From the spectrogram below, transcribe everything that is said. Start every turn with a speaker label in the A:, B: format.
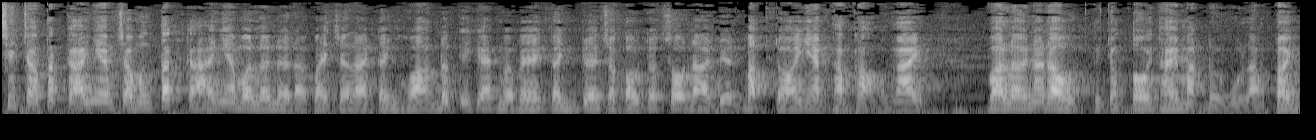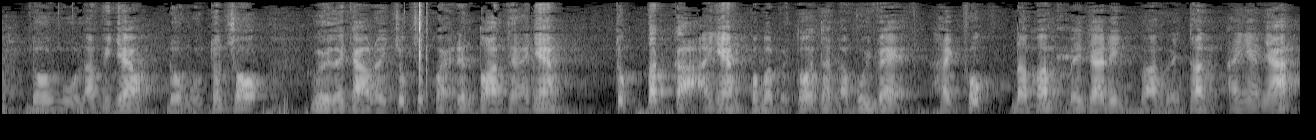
A: Xin chào tất cả anh em, chào mừng tất cả anh em một lần nữa đã quay trở lại kênh Hoàng Đức XSMB, kênh chuyên cho cầu chốt số đài miền Bắc cho anh em tham khảo một ngày. Và lời nói đầu thì cho tôi thay mặt đội ngũ làm kênh, đội ngũ làm video, đội ngũ chốt số gửi lời chào lời chúc sức khỏe đến toàn thể anh em. Chúc tất cả anh em có một buổi tối thật là vui vẻ, hạnh phúc, đầm ấm bên gia đình và người thân anh em nhé.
